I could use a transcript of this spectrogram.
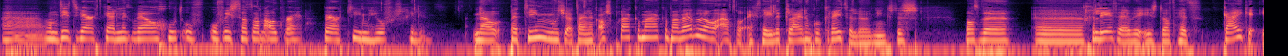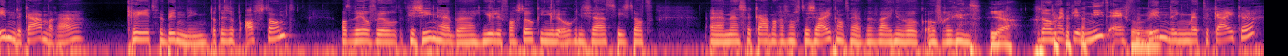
Uh, want dit werkt kennelijk wel goed. Of, of is dat dan ook weer per team heel verschillend? Nou, per team moet je uiteindelijk afspraken maken. Maar we hebben wel een aantal echt hele kleine, concrete learnings. Dus wat we uh, geleerd hebben is dat het kijken in de camera creëert verbinding. Dat is op afstand. Wat we heel veel gezien hebben, jullie vast ook in jullie organisaties, dat uh, mensen een camera vanaf de zijkant hebben, wij nu ook overigens. Ja. Dan heb je niet echt verbinding met de kijker.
